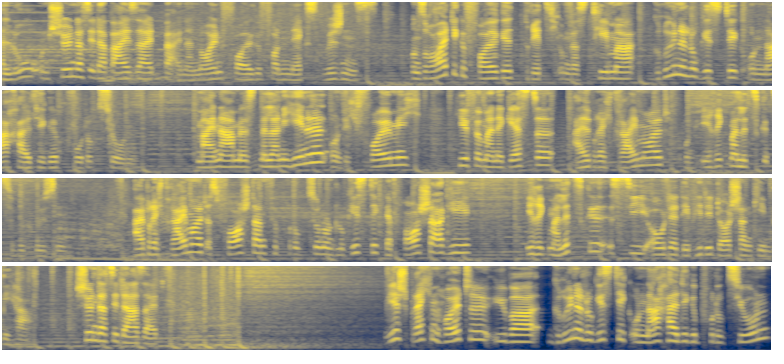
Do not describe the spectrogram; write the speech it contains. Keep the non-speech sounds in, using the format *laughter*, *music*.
Hallo und schön, dass ihr dabei seid bei einer neuen Folge von Next Visions. Unsere heutige Folge dreht sich um das Thema grüne Logistik und nachhaltige Produktion. Mein Name ist Melanie Henel und ich freue mich, hier für meine Gäste Albrecht Reimold und Erik Malitzke zu begrüßen. Albrecht Reimold ist Vorstand für Produktion und Logistik der Porsche AG. Erik Malitzke ist CEO der DPD Deutschland GmbH. Schön, dass ihr da seid. Wir sprechen heute über grüne Logistik und nachhaltige Produktion.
